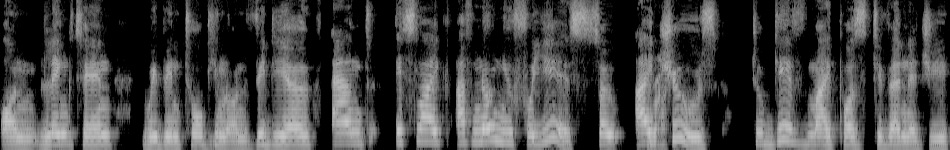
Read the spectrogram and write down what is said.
on LinkedIn. We've been talking on video, and it's like I've known you for years. So I Right. choose to give my positive energy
